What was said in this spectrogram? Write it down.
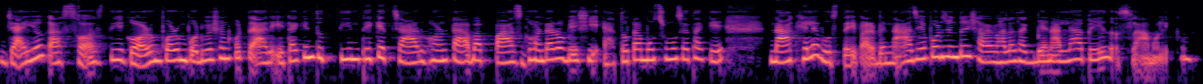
যাই হোক, আর সস দিয়ে গরম গরম পরিবেশন করতে, আর এটা কিন্তু তিন থেকে চার ঘণ্টা বা পাঁচ ঘন্টারও বেশি এতটা মুচমুচে থাকে, না খেলে বুঝতেই পারবে না। যে পর্যন্তই, সবাই ভালো থাকবেন। আল্লাহ হাফিজ, আসসালামু আলাইকুম।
